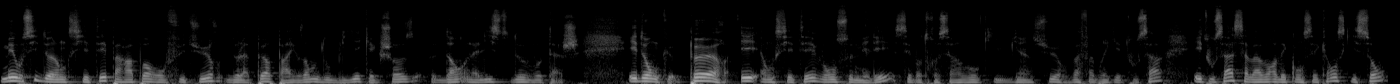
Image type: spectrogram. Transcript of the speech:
mais aussi de l'anxiété par rapport au futur, de la peur par exemple d'oublier quelque chose dans la liste de vos tâches. Et donc peur et anxiété vont se mêler, c'est votre cerveau qui bien sûr va fabriquer tout ça, et tout ça, ça va avoir des conséquences qui sont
